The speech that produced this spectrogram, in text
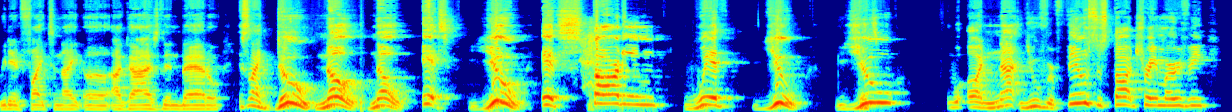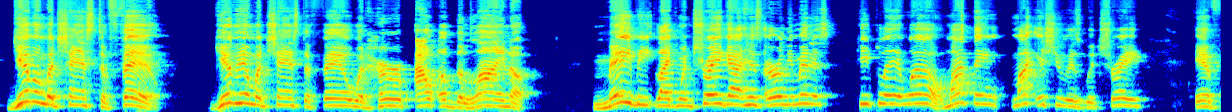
We didn't fight tonight. Uh, our guys didn't battle. It's like, dude, no, no, it's you. It's starting with you. You are not. You've refused to start Trey Murphy. Give him a chance to fail. Give him a chance to fail with Herb out of the lineup. Maybe like when Trey got his early minutes, he played well. My thing, my issue is with Trey. If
